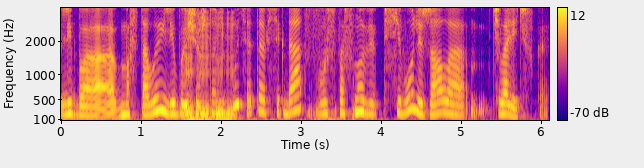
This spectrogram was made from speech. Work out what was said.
либо мостовые, либо еще uh-huh, что-нибудь. Это всегда в основе всего лежало человеческое.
